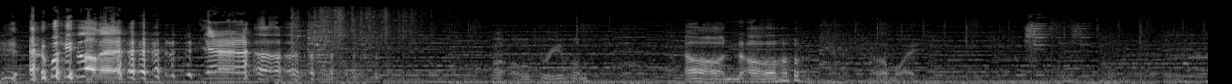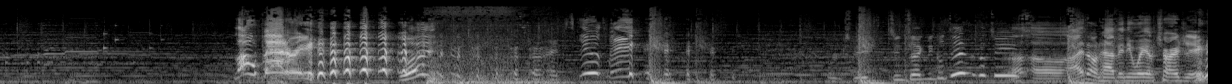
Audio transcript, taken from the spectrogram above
and we love it. yeah. Uh-oh, three of them. Oh no. Oh boy. Low battery. What? Excuse me. We're experiencing technical difficulties. Uh oh, I don't have any way of charging.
